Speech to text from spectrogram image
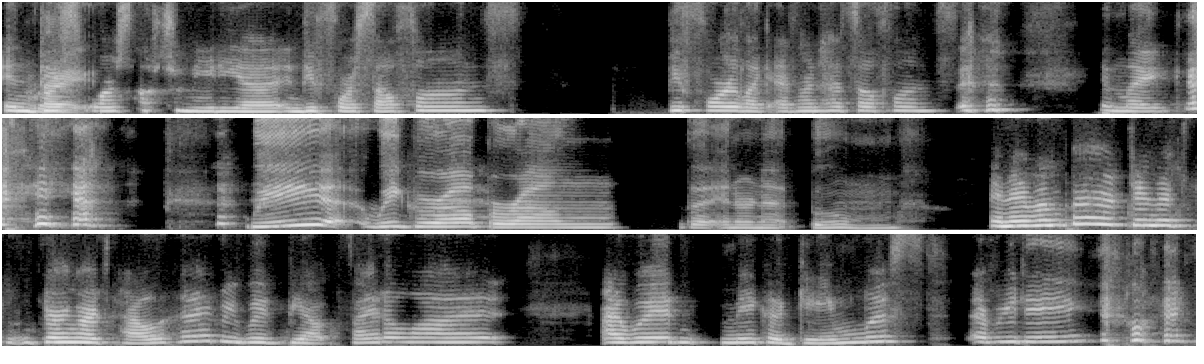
and Right. before social media and before cell phones, before like everyone had cell phones. and like, yeah. We we grew up around the internet boom. And I remember during, the, during our childhood, we would be outside a lot. I would make a game list every day. like,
